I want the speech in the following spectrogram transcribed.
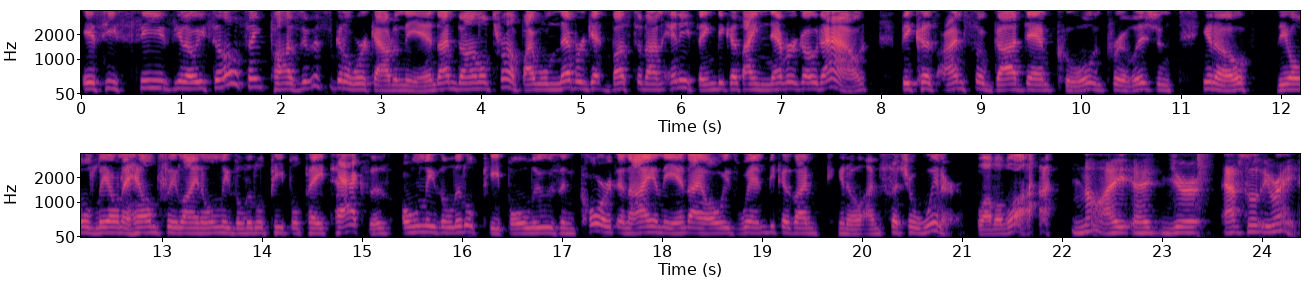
is he sees, you know, he said, Oh, think positive. This is gonna work out in the end. I'm Donald Trump. I will never get busted on anything because I never go down because I'm so goddamn cool and privileged. And, you know, the old Leona Helmsley line, only the little people pay taxes, only the little people lose in court. And I, in the end, I always win because I'm, you know, I'm such a winner, blah, blah, blah. No, I, uh, you're absolutely right.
